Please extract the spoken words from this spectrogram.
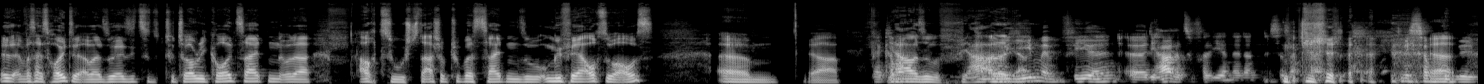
äh, was heißt heute, aber so er sieht zu Tutorial Call Zeiten oder auch zu Starship Troopers Zeiten so ungefähr auch so aus. Ähm, ja. Da kann ja, man, also, ja, kann man ja. jedem empfehlen, äh, die Haare zu verlieren, ne? dann ist das nicht so ein ja. Problem.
